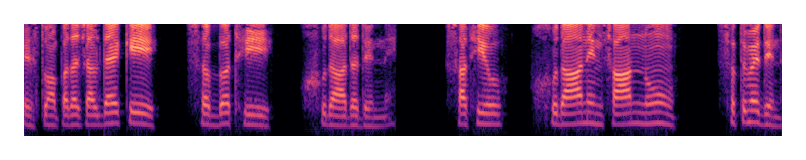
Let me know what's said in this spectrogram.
ਇਸ ਤੋਂ ਪਤਾ ਚੱਲਦਾ ਹੈ ਕਿ ਸਬਤ ਹੀ ਖੁਦਾ ਦਾ ਦਿਨ ਨੇ ਸਾਥੀਓ ਖੁਦਾ ਨੇ ਇਨਸਾਨ ਨੂੰ ਸਤਵੇਂ ਦਿਨ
